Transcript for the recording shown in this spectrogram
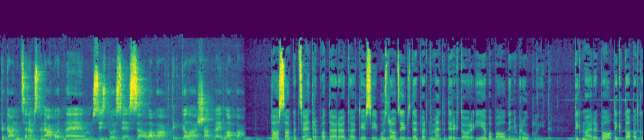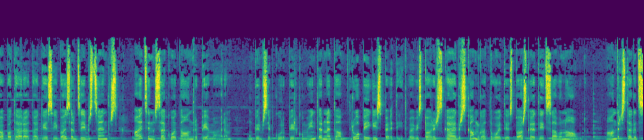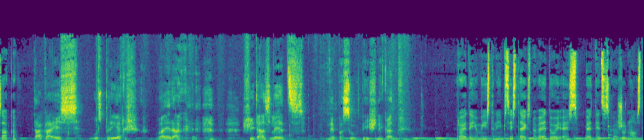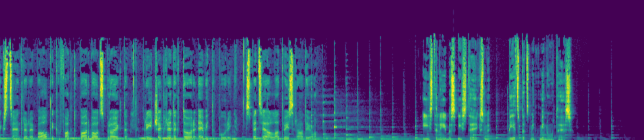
Tā kā, nu, cerams, ka nākotnē mums izdosies labāk tikt galā ar šādu veidu lapām. Tā saka Centra patērētāju tiesību uzraudzības departamenta direktore Ieva Baldiņa Brūklīte. Tikmēr Rebaltika, tāpat kā patērētāju tiesību aizsardzības centrs, aicina sekot Andra piemēram un pirms jebkura pirkuma internetā rūpīgi izpētīt, vai vispār ir skaidrs, kam gatavojaties pārskaitīt savu naudu. Andris tagad saka, tā kā es uz priekšu vairāk šitās lietas nepasūtīšu nekad. Raidījuma īstenības izteiksme veidoja es, pētnieciskās žurnālistikas centra Rebaltika faktu pārbaudas projekta Rīčeka redaktore Evita Puriņa, speciāli Latvijas radio. Īstenības izteiksme 15 minūtēs.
